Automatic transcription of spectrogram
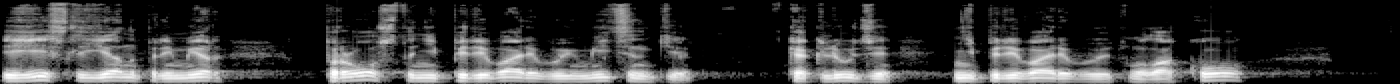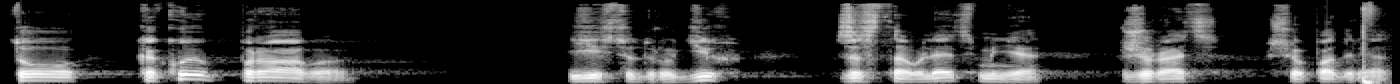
И если я, например, просто не перевариваю митинги, как люди не переваривают молоко, то Какое право есть у других заставлять меня жрать все подряд?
